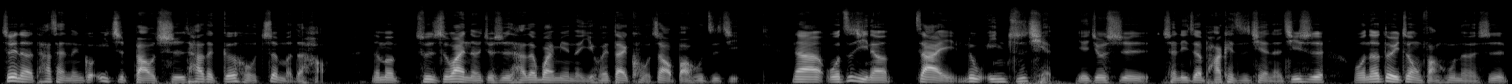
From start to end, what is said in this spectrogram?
所以呢，他才能够一直保持他的歌喉这么的好。那么除此之外呢，就是他在外面呢也会戴口罩保护自己。那我自己呢，在录音之前，也就是成立这 p o c k e t 之前呢，其实。我呢，对于这种防护呢是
